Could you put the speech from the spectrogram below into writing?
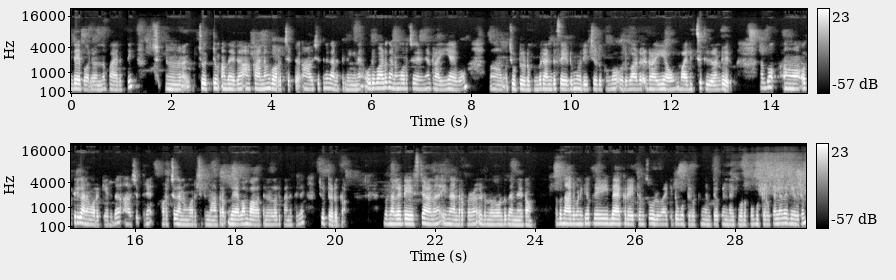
ഇതേപോലെ ഒന്ന് പരത്തി ചുറ്റും അതായത് ആ കനം കുറച്ചിട്ട് ആവശ്യത്തിന് കനത്തിൽ ഇങ്ങനെ ഒരുപാട് കനം കുറച്ച് കഴിഞ്ഞാൽ ഡ്രൈ ആവും. ചുട്ടെടുക്കുമ്പോൾ രണ്ട് സൈഡും ഒരിച്ചെടുക്കുമ്പോൾ ഒരുപാട് ഡ്രൈ ആവും വലിച്ച് കീറേണ്ടി വരും. അപ്പോൾ ഒത്തിരി കനം കുറയ്ക്കരുത്. ആവശ്യത്തിന് കുറച്ച് കനം കുറച്ചിട്ട് മാത്രം വേവാൻ പാകത്തിനുള്ള ഒരു കനത്തിൽ ചുട്ടെടുക്കാം. അപ്പോൾ നല്ല ടേസ്റ്റ് ആണ് ഈ നേന്ത്രപ്പഴം ഇടുന്നത് കൊണ്ട് തന്നെ കേട്ടോ അപ്പോൾ നാല് മണിക്കൊക്കെ ഈ ബേക്കറി ഐറ്റംസ് ഒഴിവാക്കിയിട്ട് കുട്ടികൾക്ക് ഇങ്ങനത്തെയൊക്കെ ഉണ്ടാക്കി കൊടുക്കും. കുട്ടികൾക്കല്ല വലിയവരും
